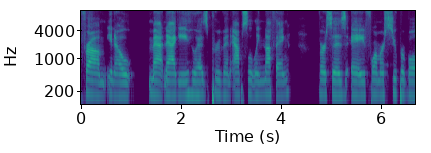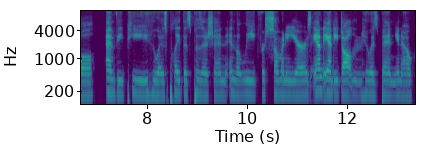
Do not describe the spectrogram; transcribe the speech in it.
from you know Matt Nagy, who has proven absolutely nothing, versus a former Super Bowl MVP who has played this position in the league for so many years, and Andy Dalton, who has been you know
